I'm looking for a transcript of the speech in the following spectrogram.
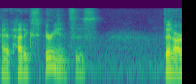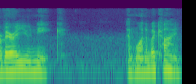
I have had experiences that are very unique and one of a kind.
